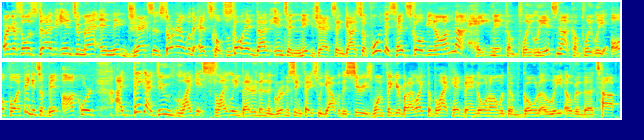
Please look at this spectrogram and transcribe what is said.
Alright guys, so let's dive into Matt and Nick Jackson. Starting out with the head sculpts. Let's go ahead and dive into Nick Jackson, guys. So for this head sculpt, you know, I'm not hating it completely. It's not completely awful. I think it's a bit awkward. I think I do like it slightly better than the grimacing face we got with the Series 1 figure, but I like the black headband going on with the gold Elite over the top.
